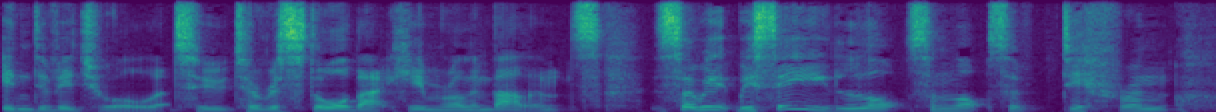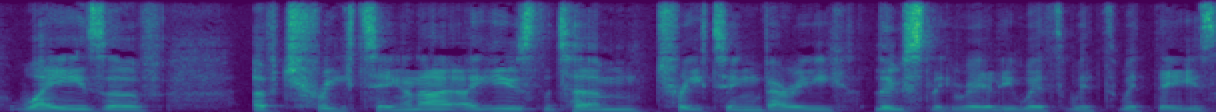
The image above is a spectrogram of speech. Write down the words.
individual to, to restore that humoral imbalance. So we, we see lots and lots of different ways of of treating, and I, I, use the term treating very loosely, really, with with with these.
